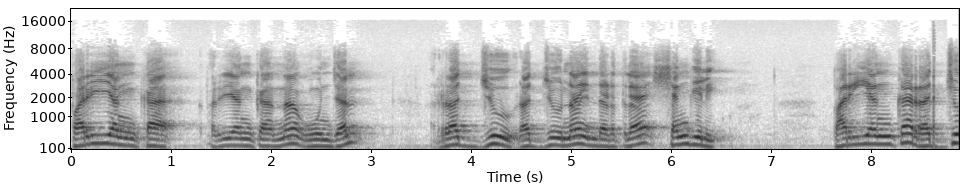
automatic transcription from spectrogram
பரியங்க பரியங்கன்னா ஊஞ்சல். ரஜ்ஜு ரஜ்ஜுன்னா இந்த இடத்துல சங்கிலி. பரியங்க ரஜ்ஜு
